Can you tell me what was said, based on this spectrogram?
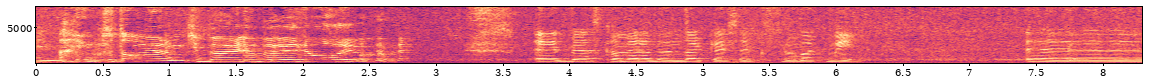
Ay tutamıyorum ki böyle böyle oluyor. evet biraz kamera döndü arkadaşlar kusura bakmayın. Ee,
